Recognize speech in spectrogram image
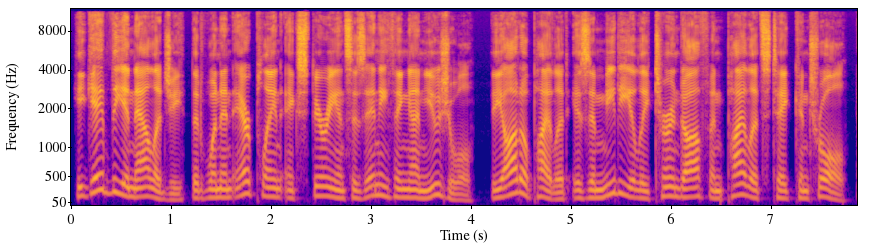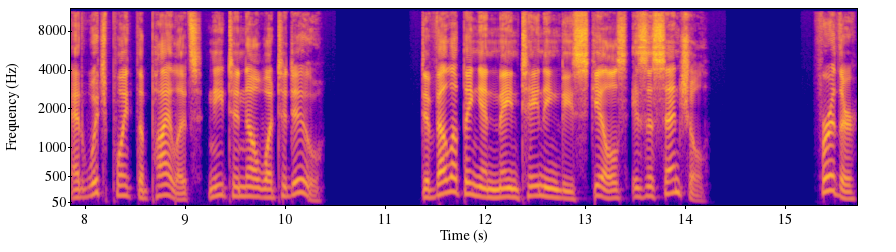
He gave the analogy that when an airplane experiences anything unusual, the autopilot is immediately turned off and pilots take control, at which point the pilots need to know what to do. Developing and maintaining these skills is essential. Further,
